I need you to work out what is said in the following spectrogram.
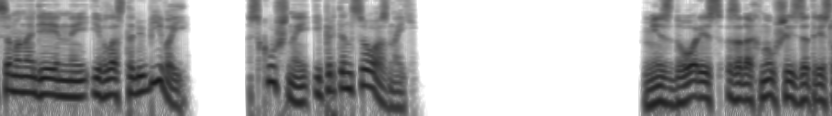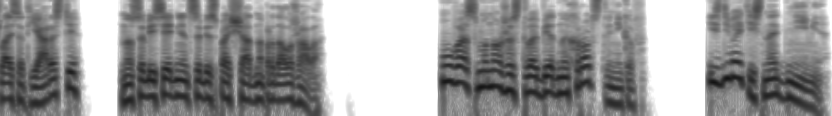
самонадеянной и властолюбивой, скучной и претенциозной. Мисс Дворис, задохнувшись, затряслась от ярости, но собеседница беспощадно продолжала. У вас множество бедных родственников. Издевайтесь над ними.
